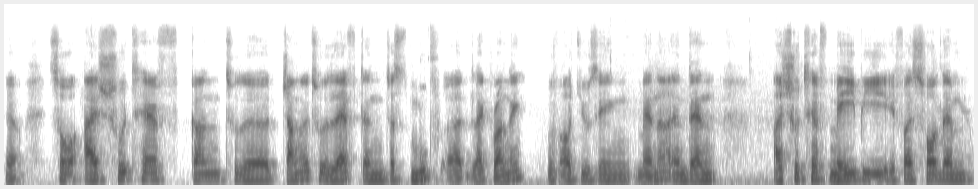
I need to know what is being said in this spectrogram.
Yeah. So I should have gone to the jungle to the left and just move uh, like running without using mana, and then I should have maybe, if I saw them,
